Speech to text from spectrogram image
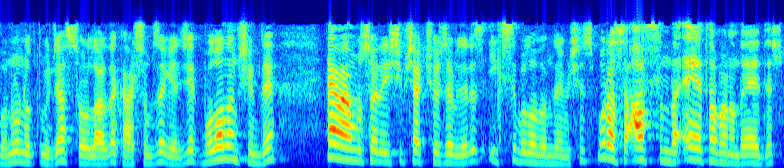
Bunu unutmayacağız. Sorularda karşımıza gelecek. Bulalım şimdi. Hemen bu soruyu şipşak çözebiliriz. X'i bulalım demişiz. Burası aslında e tabanında e'dir.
